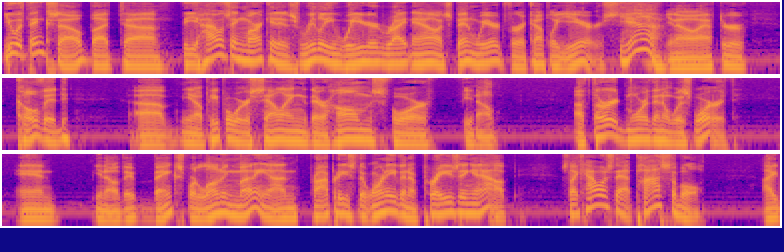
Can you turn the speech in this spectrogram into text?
You would think so, but uh, the housing market is really weird right now. It's been weird for a couple of years. Yeah. You know, after COVID, uh, you know, people were selling their homes for, you know, a third more than it was worth. And, you know, the banks were loaning money on properties that weren't even appraising out. It's like, how is that possible? I,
